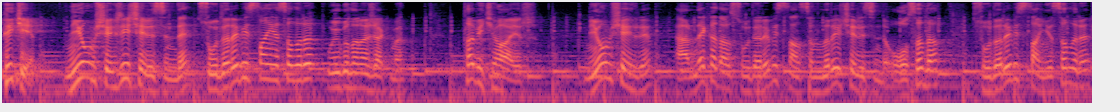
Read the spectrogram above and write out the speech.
Peki, Niyom şehri içerisinde Suudi Arabistan yasaları uygulanacak mı? Tabii ki hayır. Niyom şehri her ne kadar Suudi Arabistan sınırları içerisinde olsa da Suudi Arabistan yasaları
